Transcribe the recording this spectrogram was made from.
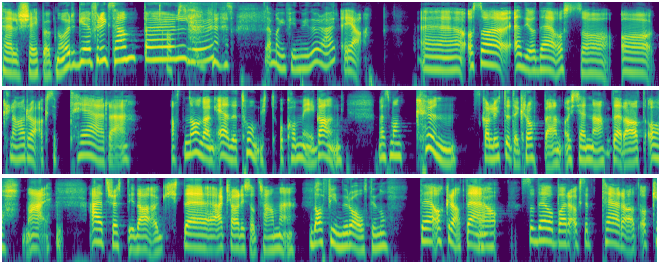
til Shape Up Norge, for eksempel. Absolutt. Det er mange fine videoer her. Ja. Eh, og så er det jo det også å klare å akseptere at noen ganger er det tungt å komme i gang. Hvis man kun skal lytte til kroppen og kjenne etter at åh, nei, jeg er trøtt i dag, det, jeg klarer ikke å trene. Da finner du alltid noe. Det er akkurat det. Ja. Så det å bare akseptere at ok,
